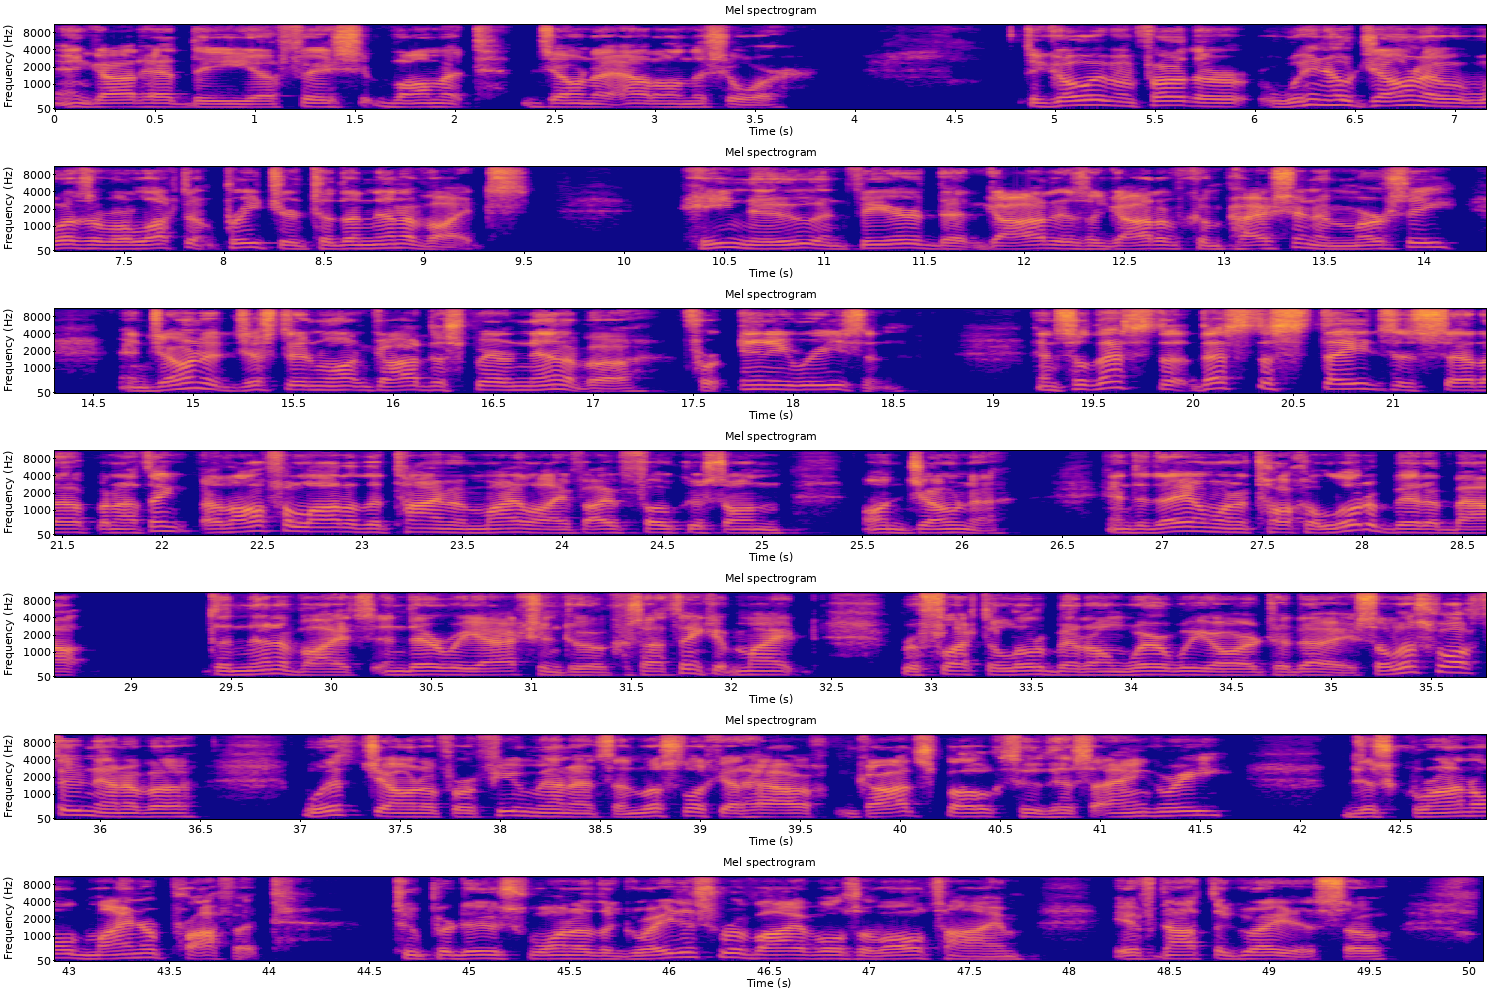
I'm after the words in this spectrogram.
and God had the uh, fish vomit Jonah out on the shore. To go even further, we know Jonah was a reluctant preacher to the Ninevites. He knew and feared that God is a God of compassion and mercy, and Jonah just didn't want God to spare Nineveh for any reason. And so that's the that's the stage that's set up. And I think an awful lot of the time in my life I've focused on on Jonah. And today I want to talk a little bit about the Ninevites and their reaction to it, because I think it might reflect a little bit on where we are today. So let's walk through Nineveh with Jonah for a few minutes and let's look at how God spoke through this angry, disgruntled minor prophet to produce one of the greatest revivals of all time, if not the greatest. So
